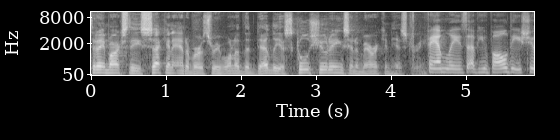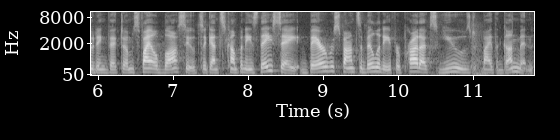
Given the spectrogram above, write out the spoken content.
Today marks the second anniversary of one of the deadliest school shootings in American history. Families of Uvalde shooting victims filed lawsuits against companies they say bear responsibility for products used by the gunman.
